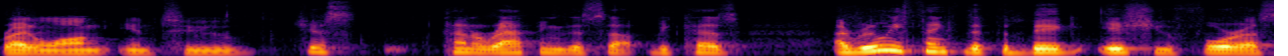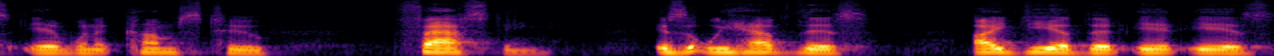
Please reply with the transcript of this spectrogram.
right along into just kind of wrapping this up because I really think that the big issue for us eh, when it comes to fasting is that we have this idea that it is,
